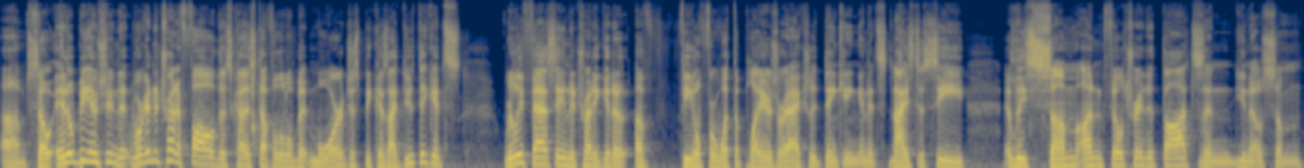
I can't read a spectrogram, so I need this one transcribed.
Um, so it'll be interesting that we're going to try to follow this kind of stuff a little bit more, just because I do think it's really fascinating to try to get a, a feel for what the players are actually thinking, and it's nice to see at least some unfiltrated thoughts and you know some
